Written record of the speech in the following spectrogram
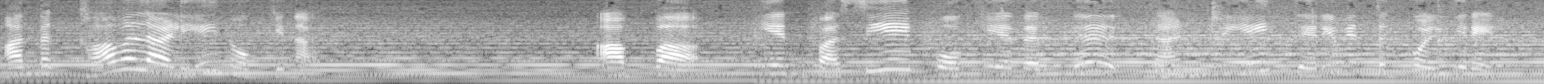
அந்த காவலாளியை நோக்கினார். அப்பா என் பசியை போக்கியதற்கு நன்றியை தெரிவித்துக் கொள்கிறேன்.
